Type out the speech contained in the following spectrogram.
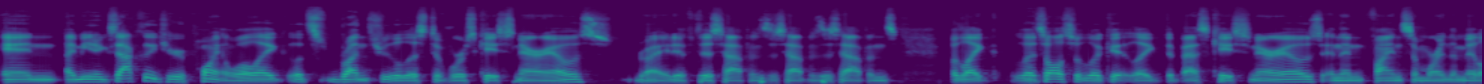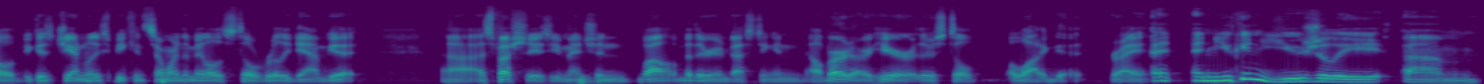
And I mean, exactly to your point. Well, like, let's run through the list of worst case scenarios, right? If this happens, this happens, this happens, but like, let's also look at like the best case scenarios, and then find somewhere in the middle, because generally speaking, somewhere in the middle is still really damn good. Uh, especially as you mentioned, well, whether you're investing in Alberta or here, there's still a lot of good, right? And, and you can usually um,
